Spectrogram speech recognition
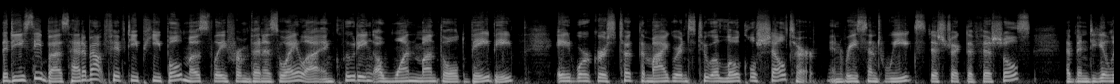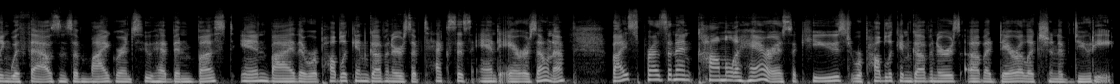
The D.C. bus had about 50 people, mostly from Venezuela, including a one month old baby. Aid workers took the migrants to a local shelter. In recent weeks, district officials have been dealing with thousands of migrants who have been bussed in by the Republican governors of Texas and Arizona. Vice President Kamala Harris accused Republican governors of a dereliction of duty.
